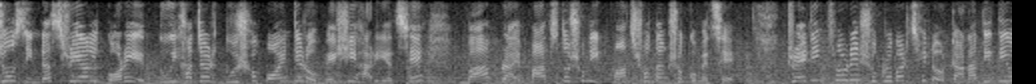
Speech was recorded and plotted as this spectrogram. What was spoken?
জোন্স ইন্ডাস্ট্রিয়াল গড়ে দুই হাজার দুইশো পয়েন্টেরও বেশি হারিয়েছে বা প্রায় পাঁচ দশমিক পাঁচ শতাংশ কমেছে। ট্রেডিং ফ্লোরে শুক্রবার ছিল টানা দ্বিতীয়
